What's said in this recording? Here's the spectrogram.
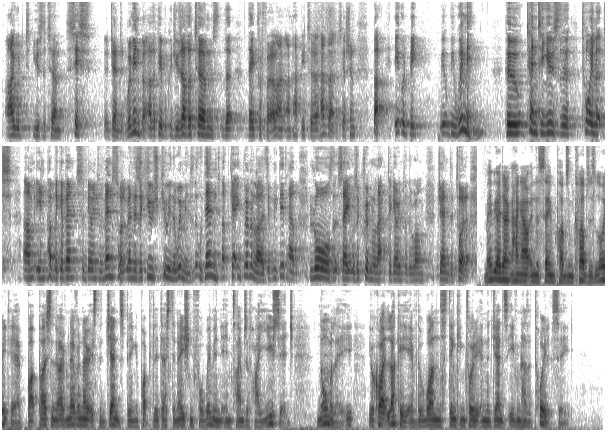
I would use the term cisgendered women, but other people could use other terms that they prefer. I'm, I'm happy to have that discussion. But it would be, it would be women who tend to use the toilets um, in public events and go into the men's toilet when there's a huge queue in the women's that would end up getting criminalised if we did have laws that say it was a criminal act to go into the wrong gendered toilet. Maybe I don't hang out in the same pubs and clubs as Lloyd here, but personally I've never noticed the gents being a popular destination for women in times of high usage. Normally, you're quite lucky if the one stinking toilet in the gents even has a toilet seat.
